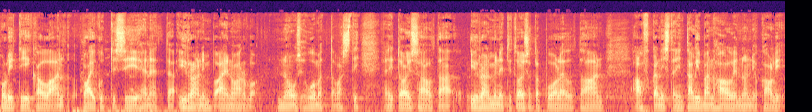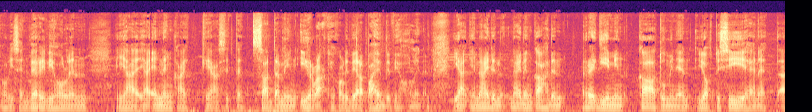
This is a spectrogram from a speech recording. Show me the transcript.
politiikallaan vaikutti siihen, että Iranin painoarvo nousi huomattavasti. Eli toisaalta Iran menetti toiselta puoleltaan Afganistanin Taliban-hallinnon, joka oli, oli sen verivihollinen, ja, ja ennen kaikkea sitten Saddamin Irak, joka oli vielä pahempi vihollinen. Ja, ja näiden, näiden kahden regiimin kaatuminen johti siihen, että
